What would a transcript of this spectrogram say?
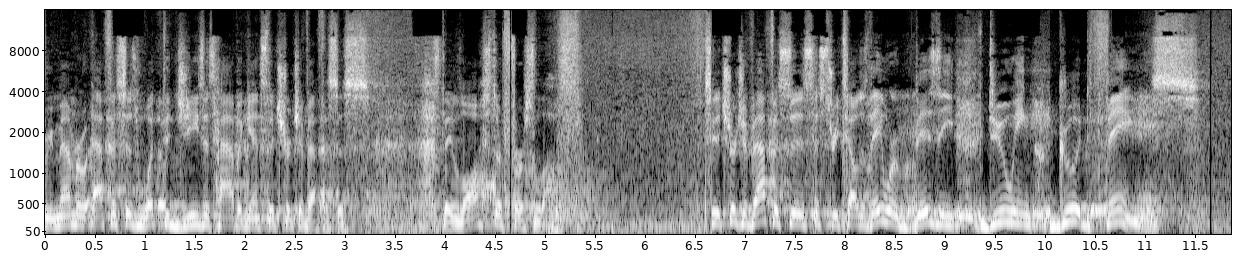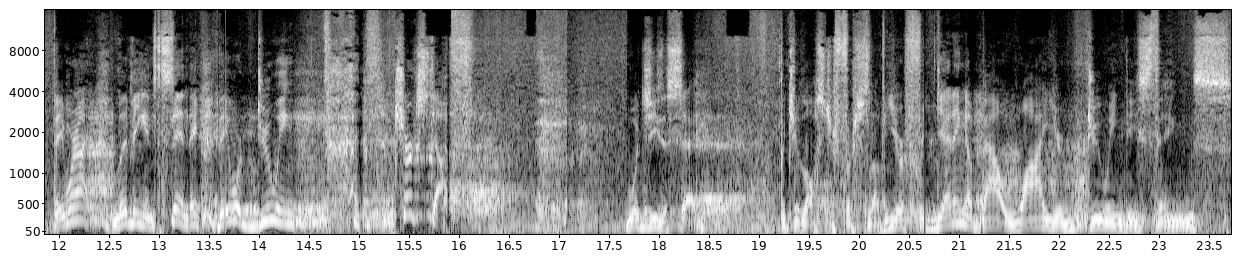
remember Ephesus, what did Jesus have against the church of Ephesus? They lost their first love. See, the church of Ephesus, history tells us, they were busy doing good things. They were not living in sin. They, they were doing church stuff. What Jesus say? But you lost your first love. You're forgetting about why you're doing these things.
